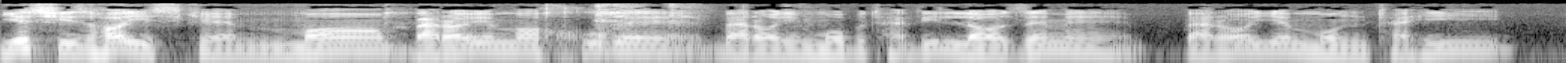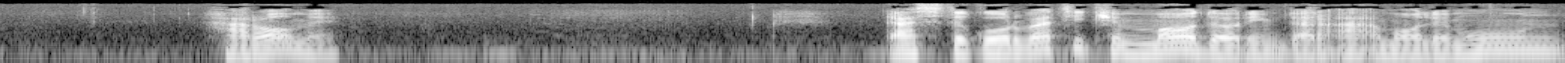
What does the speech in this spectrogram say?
یه چیزهایی است که ما برای ما خوبه برای مبتدی لازمه برای منتهی حرامه. قصد قربتی که ما داریم در اعمالمون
